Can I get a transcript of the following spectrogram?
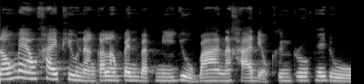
น้องแมวใครผิวหนังกำลังเป็นแบบนี้อยู่บ้างนะคะ เดี๋ยวขึ้นรูปให้ดู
